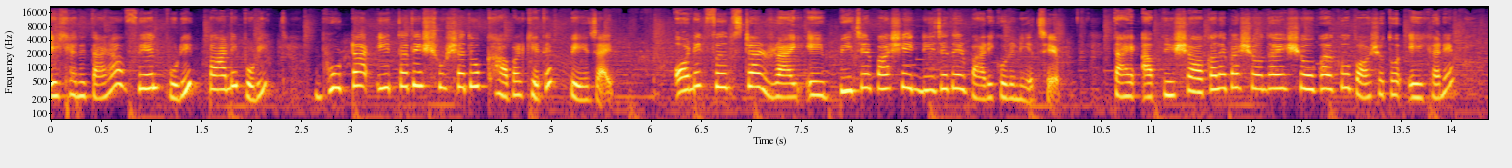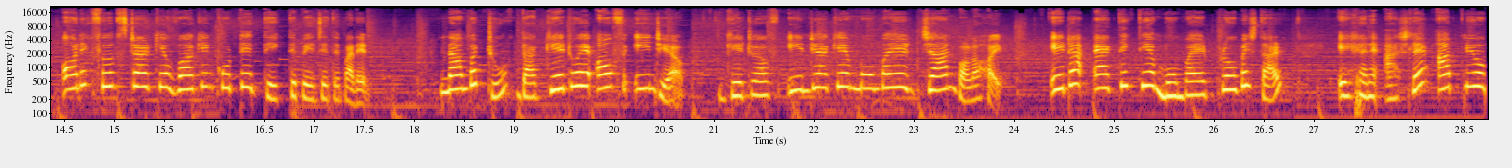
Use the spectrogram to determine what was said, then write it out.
এখানে তারা ভেলপুরি, পানিপুরি, ভুট্টা ইত্যাদি সুস্বাদু খাবার খেতে পেয়ে যায়। অনেক ফিল্ম স্টার রায় এই বিচের পাশে নিজেদের বাড়ি করে নিয়েছে। তাই আপনি সকালে বা সন্ধ্যায় সৌভাগ্যবশত এইখানে অনেক ফিল্ম স্টারকে ওয়াকিং করতে দেখতে পেয়ে যেতে পারেন। Number two the gateway of India gateway of ইন্ডিয়াকে মুম্বাইয়ের যান বলা হয়। এটা একদিক দিয়ে মুম্বাইয়ের প্রবেশদ্বার। এখানে আসলে আপনিও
